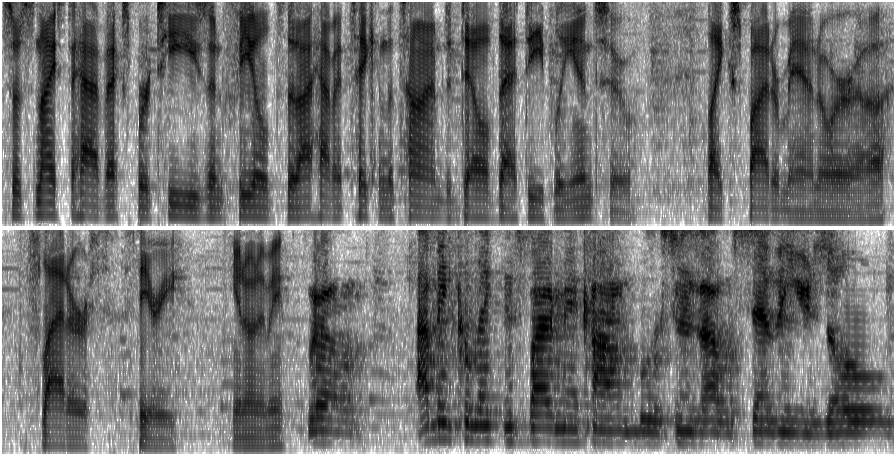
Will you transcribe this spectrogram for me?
So it's nice to have expertise in fields that I haven't taken the time to delve that deeply into, like Spider-Man or uh, Flat Earth theory. You know what I mean? Bro, I've been collecting Spider-Man comic books since I was seven years old.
